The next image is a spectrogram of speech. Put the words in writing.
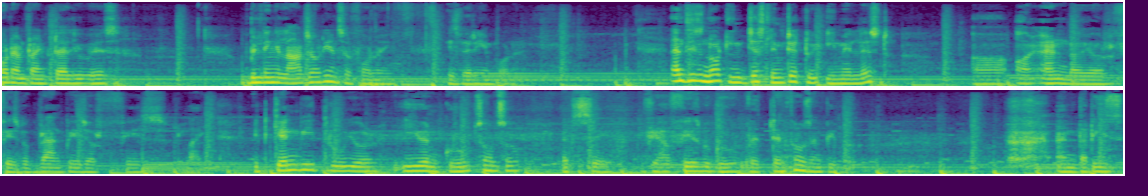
what i'm trying to tell you is building a large audience or following is very important. And this is not just limited to email list uh, or, and uh, your facebook brand page or face likes it can be through your even groups also. Let's say if you have facebook group with 10000 people and that is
